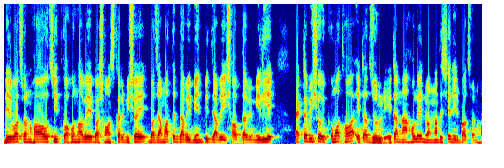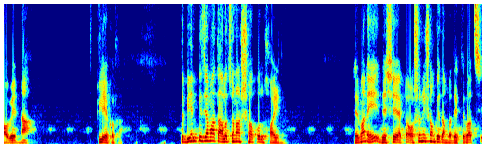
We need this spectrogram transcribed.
নির্বাচন হওয়া উচিত, কখন হবে বা সংস্কার বিষয়ে বা জামাতের দাবি, বিএনপির দাবি, সব দাবি মিলিয়ে একটা বিষয়ে ঐক্যমত হওয়া, এটা জরুরি। এটা না হলে বাংলাদেশে নির্বাচন হবে না। ক্লিয়ার কথা। তো বিএনপি জামাত আলোচনা সফল হয়নি। এর মানে দেশে একটা অশনি সংকেত আমরা দেখতে পাচ্ছি।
